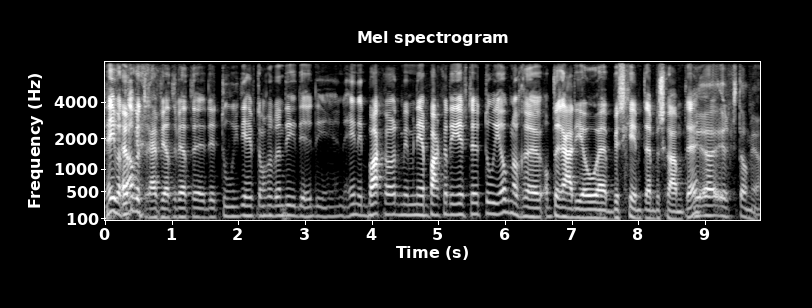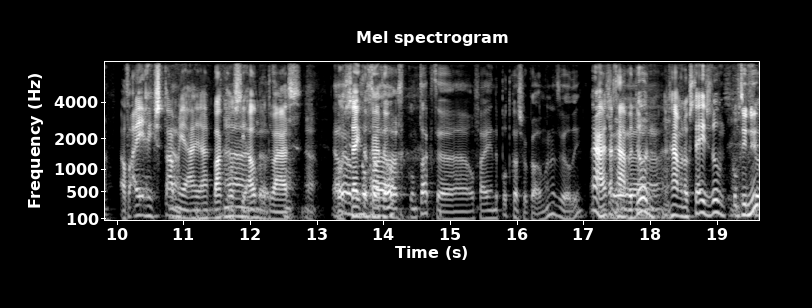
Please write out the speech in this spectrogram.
Nee, wat dat betreft werd, werd eh, de Toei, die heeft nog een- die, die, die, een ene Bakker, meneer Bakker, die heeft de Toei ook nog eh, op de radio eh, beschimpt en beschampt, hè? Ja, Erik Stam, ja. Of Erik Stam, ja, ja. Bakker was die Ja, andere dwaas. Ja. Ja, Oh, we hebben dat nog eh, contact eh, of hij in de podcast wil komen. Dat wil hij. Ja, Dus, dat gaan we eh, doen. Dat gaan we nog steeds doen. Komt hij nu?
